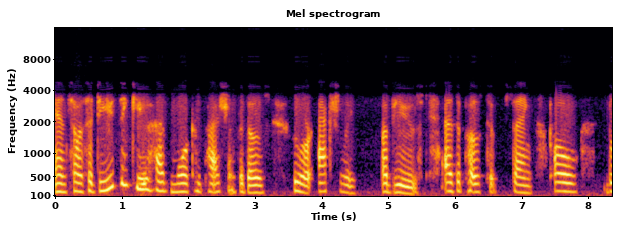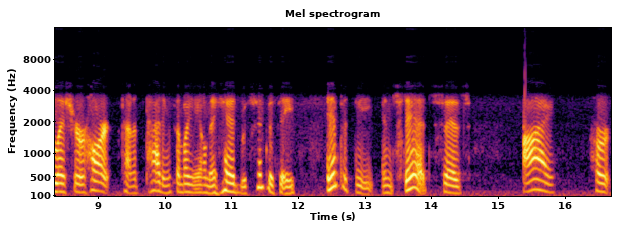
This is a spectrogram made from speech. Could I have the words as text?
And so I said, "Do you think you have more compassion for those who are actually abused as opposed to saying, "Oh, bless your heart," kind of patting somebody on the head with sympathy? Empathy instead says, "I hurt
